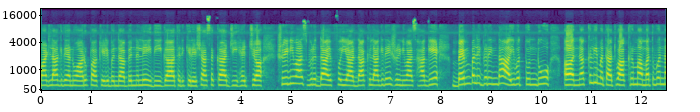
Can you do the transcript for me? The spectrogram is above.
ಮಾಡಲಾಗಿದೆ ಅನ್ನುವ ಆರೋಪ ಕೇಳಿಬಂದ ಬೆನ್ನಲ್ಲೇ ಇದೀಗ ತರೀಕೆರೆ ಶಾಸಕ ಜಿಎಚ್ ಶ್ರೀನಿವಾಸ್ ವಿರುದ್ಧ ಎಫ್ಐಆರ್ ದಾಖಲಾಗಿದೆ. ಶ್ರೀನಿವಾಸ್ ಹಾಗೆ ಬೆಂಬಲಿಗರಿಂದ ಐವತ್ತೊಂದು ನಕಲಿ ಮತ ಅಥವಾ ಅಕ್ರಮ ಮತವನ್ನ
